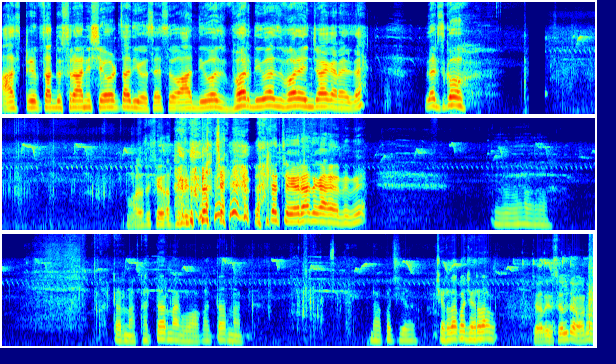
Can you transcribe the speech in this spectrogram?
आज ट्रिपचा दुसरा आणि शेवटचा दिवस आहे. सो आज दिवसभर दिवसभर एन्जॉय करायचा आहे. लेट्स गो माझा चेहरा तरी आता चेहराच काय आहे तुम्ही. खतरनाक खतरनाक भावा खतरनाक. दाखव चेहरा. चेहरा दाखव चेहरा दाखव. चेहरा दिसेल तेव्हा ना.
